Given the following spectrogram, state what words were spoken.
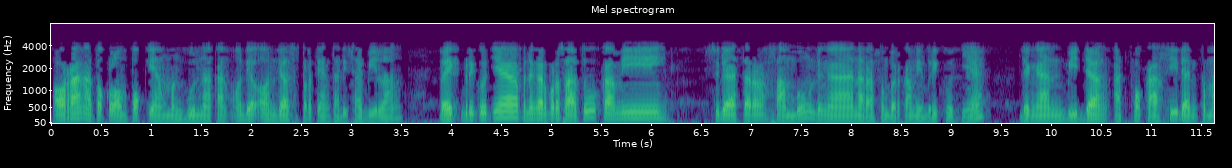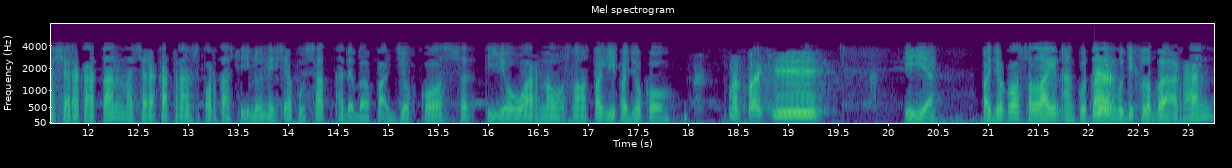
orang atau kelompok yang menggunakan ondel-ondel seperti yang tadi saya bilang. Baik, berikutnya pendengar Pro 1, kami sudah tersambung dengan narasumber kami berikutnya dengan bidang advokasi dan kemasyarakatan Masyarakat Transportasi Indonesia Pusat ada Bapak Joko Setiowarno. Selamat pagi Pak Joko. Selamat pagi. Iya. Pak Joko, selain angkutan Ya. mudik lebaran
